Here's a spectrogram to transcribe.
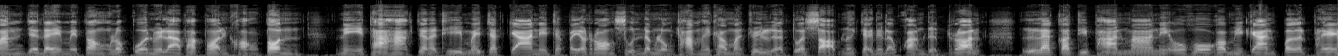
มันจะได้ไม่ต้องรบกวนเวลาพักผ่อนของตน นี่ถ้าหากเจ้าหน้าที่ไม่จัดการเนี่ยจะไปร้องศูนย์ดำรงธรรมให้เข้ามาช่วยเหลือตรวจสอบเนื่องจากได้รับความเดือดร้อน และก็ที่ผ่านมานี่โอ้โห ก็มีการเปิดเพลง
